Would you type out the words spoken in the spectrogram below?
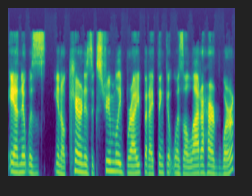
And it was, you know, Karen is extremely bright, but I think it was a lot of hard work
